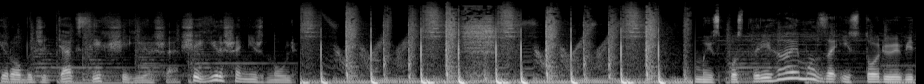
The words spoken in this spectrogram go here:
і робить життя всіх ще гірше, ще гірше ніж нуль. Ми спостерігаємо за історією від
